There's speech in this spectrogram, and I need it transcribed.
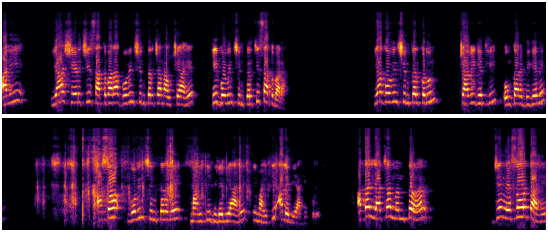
आणि या शेडची सातबारा गोविंद शिनकरच्या नावची आहे. ही गोविंद शिनकरची सातबारा. या गोविंद शिनकरकडून चावी घेतली ओंकार डिगेने असं गोविंद शिंकरने माहिती दिलेली आहे. ती माहिती आलेली आहे पुढे. आता याच्या नंतर जे रेसॉर्ट आहे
